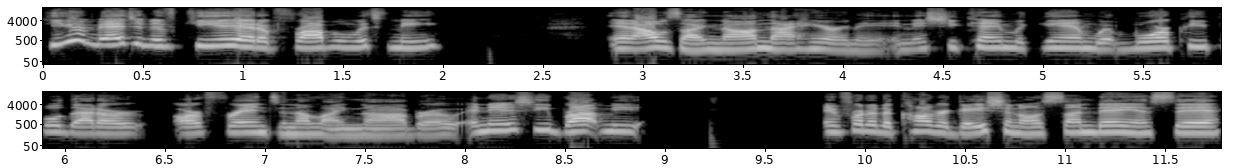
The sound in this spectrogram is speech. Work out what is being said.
Can you imagine if Keea had a problem with me? And I was like, no, I'm not hearing it. And then she came again with more people that are our friends. And I'm like, nah, bro. And then she brought me in front of the congregation on Sunday and said,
